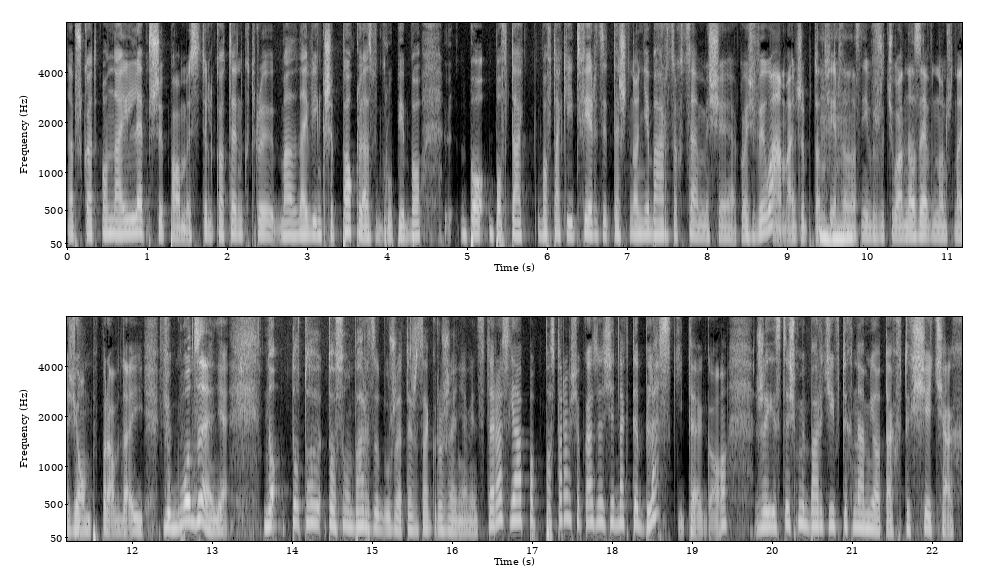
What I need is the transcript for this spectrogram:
na przykład o najlepszy pomysł, tylko ten, który ma największy poklas w grupie, bo, bo, bo, w, tak, bo w takiej twierdzy też no, nie bardzo chcemy się jakoś wyłamać, żeby ta twierdza mhm. nas nie wyrzuciła na zewnątrz, na ziąb, prawda, i wygłodzenie. No to, to, to są bardzo duże też zagrożenia zagrożenia. Więc teraz ja po, postaram się pokazać jednak te blaski tego, że jesteśmy bardziej w tych namiotach, w tych sieciach,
